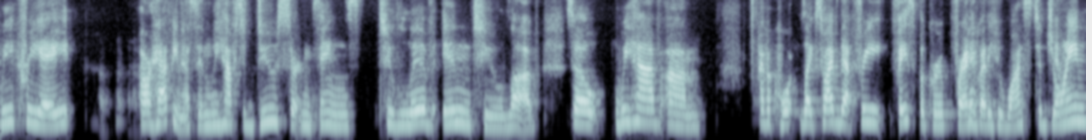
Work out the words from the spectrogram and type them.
we create our happiness and we have to do certain things to live into love. So we have um I have a like so I have that free Facebook group for anybody yeah. who wants to join.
